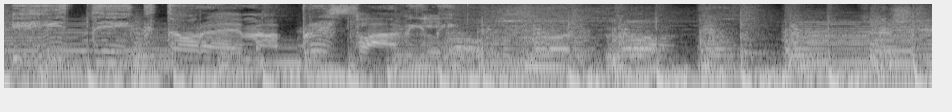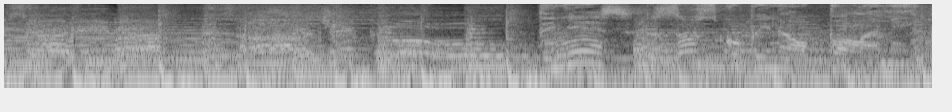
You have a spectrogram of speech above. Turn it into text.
Hity, ktoré ma preslávili. Dnes so skupinou Polemik.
